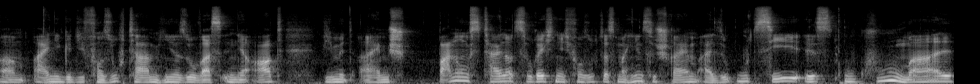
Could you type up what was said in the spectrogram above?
ähm, einige, die versucht haben, hier sowas in der Art wie mit einem Spannungsteiler zu rechnen. Ich versuche das mal hinzuschreiben. Also UC ist UQ mal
